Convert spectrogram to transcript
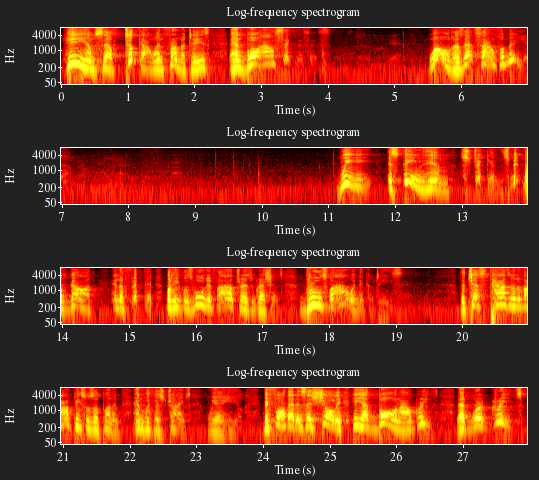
He himself took our infirmities and bore our sicknesses. Whoa, does that sound familiar? We esteemed him stricken, smitten of God, and afflicted, but he was wounded for our transgressions, bruised for our iniquities. The chastisement of our peace was upon him, and with his stripes we are healed. Before that, it says, Surely he hath borne our griefs. That word griefs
